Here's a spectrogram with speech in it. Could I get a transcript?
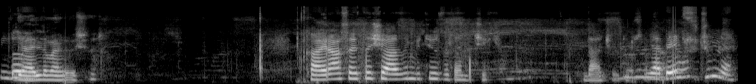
Geldim arkadaşlar. Kayra sayısı şarjım bitiyor zaten bitecek. Daha çok dursa. Ya benim suçum ne?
